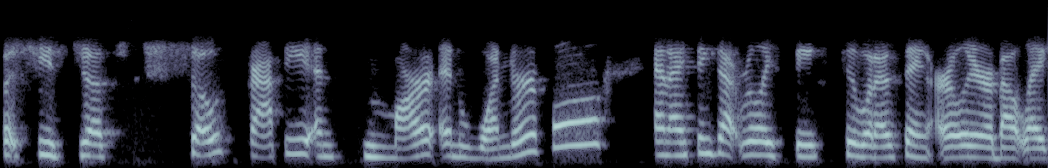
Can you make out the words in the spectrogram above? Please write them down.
but she's just so scrappy and smart and wonderful. And I think that really speaks to what I was saying earlier about like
